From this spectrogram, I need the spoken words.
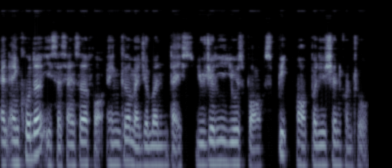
An encoder is a sensor for angle measurement that is usually used for speed or position control.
